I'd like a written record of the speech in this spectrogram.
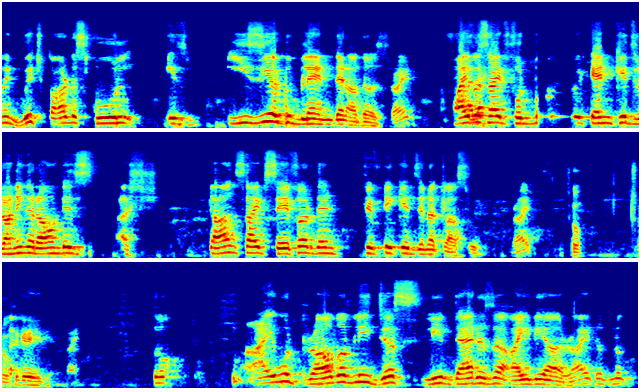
i mean which part of school is easier to blend than others right five-a-side football with 10 kids running around is a darn sight safer than 50 kids in a classroom, right? True. True. Agreed. Right. So I would probably just leave that as an idea, right? Of look,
